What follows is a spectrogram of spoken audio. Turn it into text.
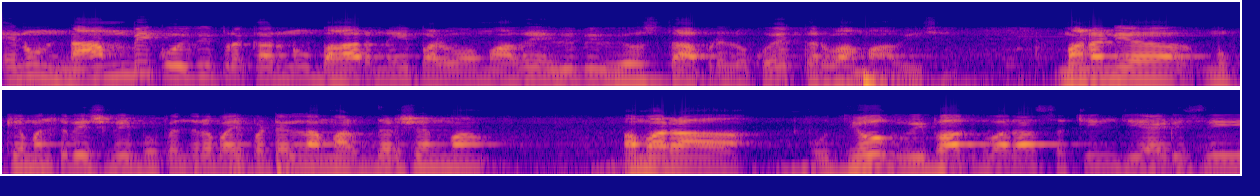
એનું નામ બી કોઈ બી પ્રકારનું બહાર નહીં પાડવામાં આવે એવી બી વ્યવસ્થા આપણે લોકોએ કરવામાં આવી છે. માનનીય મુખ્યમંત્રી શ્રી ભૂપેન્દ્રભાઈ પટેલના માર્ગદર્શનમાં અમારા ઉદ્યોગ વિભાગ દ્વારા સચિન જીઆઈડીસી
